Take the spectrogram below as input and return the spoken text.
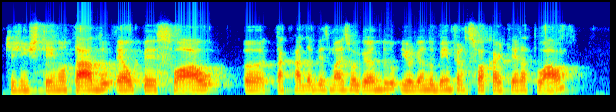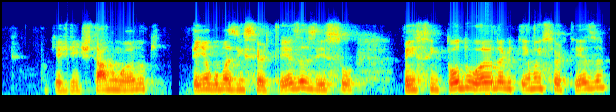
que a gente tem notado é o pessoal estar uh, cada vez mais olhando e olhando bem para sua carteira atual, porque a gente está num ano que tem algumas incertezas, isso, penso em todo ano ele tem uma incerteza,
